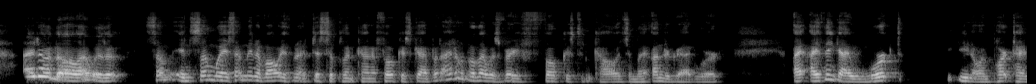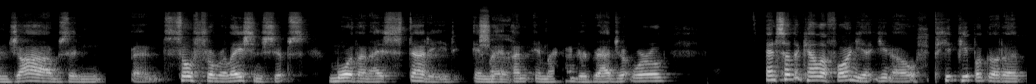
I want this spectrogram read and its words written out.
I don't know. I was a, some in some ways. I mean, I've always been a disciplined kind of focused guy, but I don't know that I was very focused in college in my undergrad work. I, I think I worked, you know, in part-time jobs and and social relationships more than I studied in Sure. my in my undergraduate world. And Southern California, you know, pe- people go to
